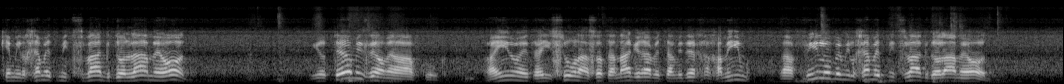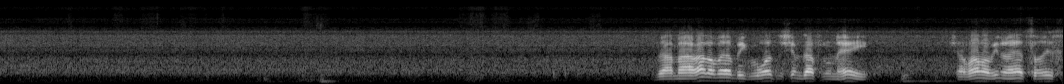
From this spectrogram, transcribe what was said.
כמלחמת מצווה גדולה מאוד. יותר מזה אומר הרב קוק, ראינו את האיסור לעשות הנגריה בתלמידי חכמים ואפילו במלחמת מצווה גדולה מאוד. והמהר"ל אומר בגבורות לשם דף נ"ה שאברהם אבינו היה צריך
